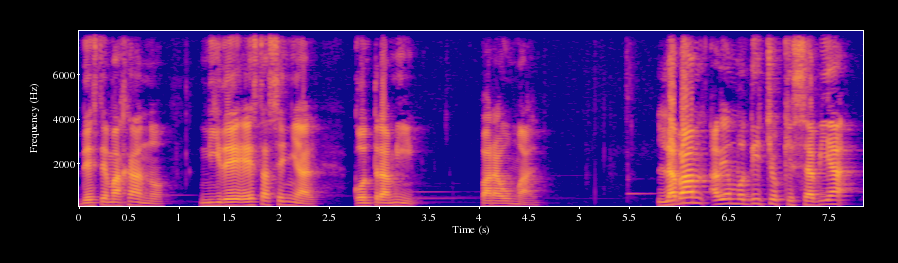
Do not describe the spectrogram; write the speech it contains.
de este majano, ni de esta señal contra mí para un mal. Labán habíamos dicho que se había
